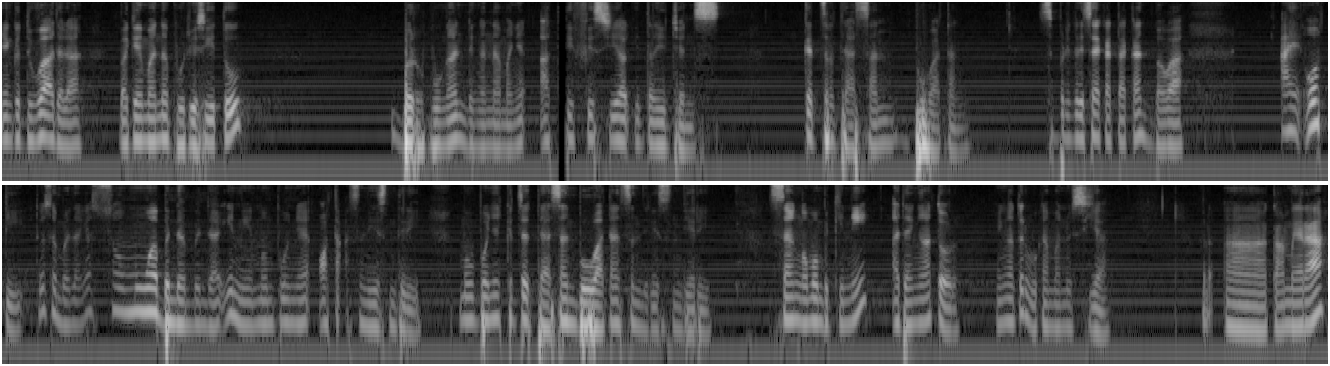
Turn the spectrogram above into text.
yang kedua adalah bagaimana Buddhis itu berhubungan dengan namanya artificial intelligence kecerdasan buatan seperti tadi saya katakan bahwa IoT itu sebenarnya semua benda-benda ini mempunyai otak sendiri-sendiri mempunyai kecerdasan buatan sendiri-sendiri. Saya ngomong begini, ada yang ngatur. Yang ngatur bukan manusia. Uh, kamera,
